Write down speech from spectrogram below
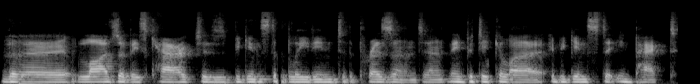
the lives of these characters begins to bleed into the present, and in particular, it begins to impact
